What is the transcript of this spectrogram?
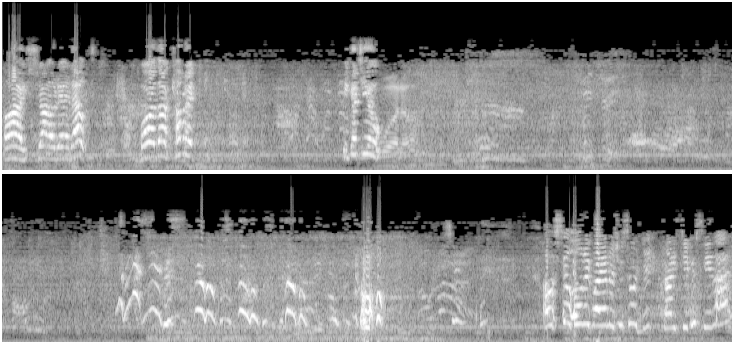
I shouted out for the covenant. Pikachu. What up? I was still holding my energy sword. Did, guys, did you see that?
